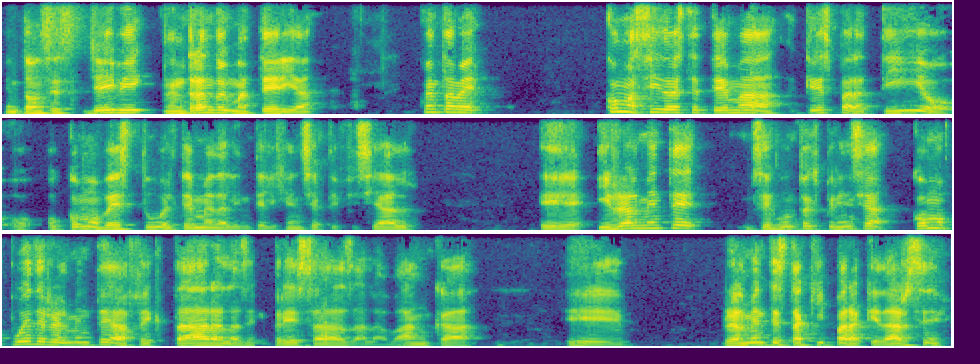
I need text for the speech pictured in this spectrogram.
Entonces, JB, entrando en materia, cuéntame, ¿Cómo ha sido este tema? ¿Qué es para ti o, cómo ves tú el tema de la inteligencia artificial? Eh, y realmente, según tu experiencia, ¿cómo puede realmente afectar a las empresas, a la banca? Eh, ¿Realmente está aquí para quedarse?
